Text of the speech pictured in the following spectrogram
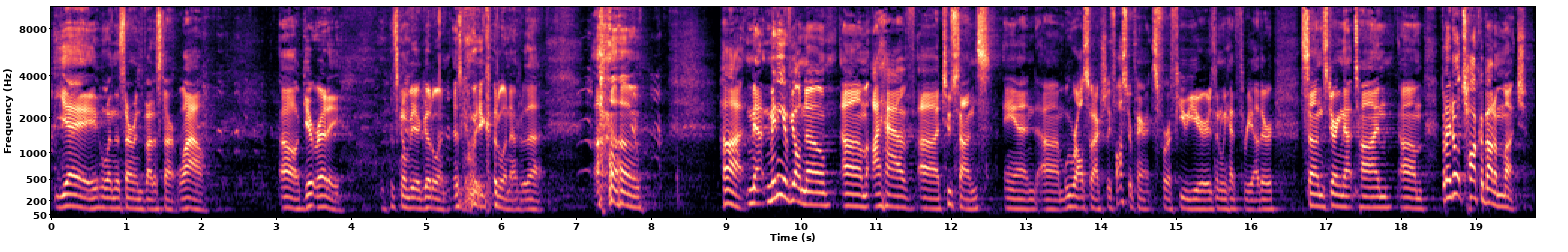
Yay, when the sermon's about to start. Wow. Oh, get ready. It's going to be a good one. It's going to be a good one after that. Um, uh, many of y'all know um, I have uh, two sons, and um, we were also actually foster parents for a few years, and we had three other sons during that time. Um, but I don't talk about them much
